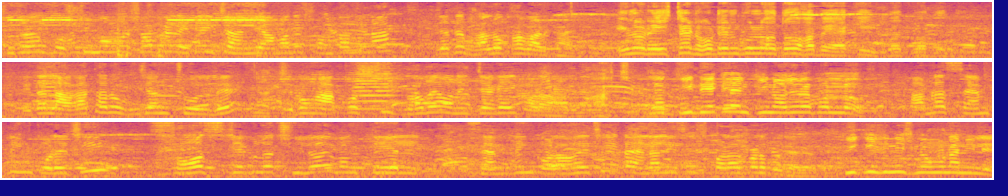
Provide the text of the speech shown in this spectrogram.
সুতরাং পশ্চিমবঙ্গ সরকার এটাই চান যে আমাদের সন্তানেরা যাতে ভালো খাবার খায়। এগুলো রেজিস্টার্ড হোটেলগুলো তো হবে একই এটা লাগাতার অভিযান চলবে এবং আকস্মিকভাবে অনেক জায়গায় করা হবে। আচ্ছা। কি দেখলেন কি নজরে পড়ল? আমরা স্যাম্পলিং করেছি সস যেগুলো ছিল এবং তেল স্যাম্পলিং করা হয়েছে, এটা অ্যানালিসিস করার পরে বোঝা যাবে। কী কী জিনিস নমুনা নিলেন?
